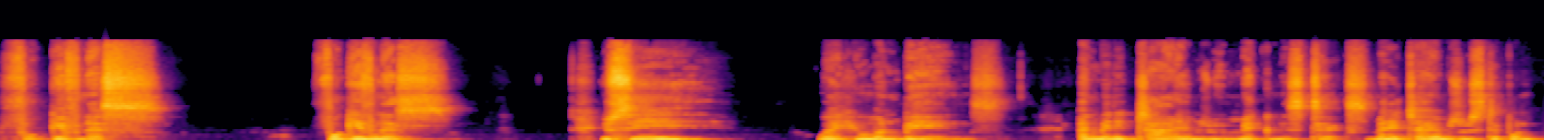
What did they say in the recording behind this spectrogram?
forgiveness. Forgiveness. You see, we're human beings, and many times we make mistakes. Many times we step on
